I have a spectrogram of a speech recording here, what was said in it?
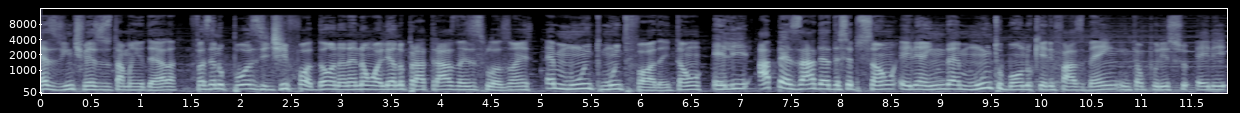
10, 20 vezes o tamanho dela, fazendo pose de fodona, né? Não olhando para trás nas explosões. É muito, muito foda. Então, ele, apesar da decepção, ele ainda é muito bom no que ele faz bem. Então, por isso, ele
